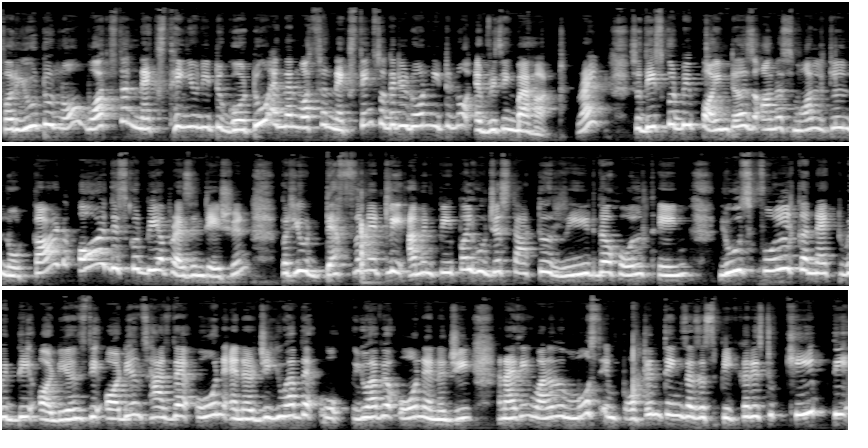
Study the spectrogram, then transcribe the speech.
for you to know what's the next thing you need to go to and then what's the next thing so that you don't need to know everything by heart right? So these could be pointers on a small little note card or this could be a presentation but you definitely i mean people who just start to read the whole thing lose full connect with the audience. The audience has their own energy. You have their you have your own energy. And i think one of the most important things as a speaker is to keep the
